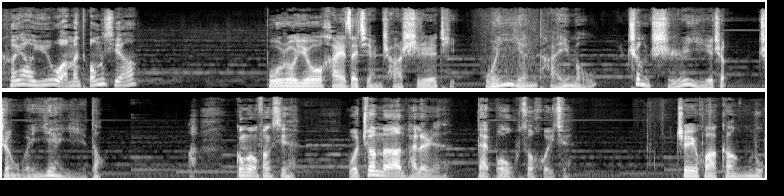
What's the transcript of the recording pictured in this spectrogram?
可要与我们同行？”薄若幽还在检查尸体，闻言抬眸，正迟疑着。郑文燕已到：“啊，公公放心，我专门安排了人带薄仵作回去。”这话刚落，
